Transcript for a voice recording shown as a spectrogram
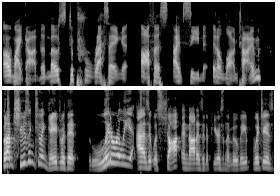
Oh my god, the most depressing office I've seen in a long time. But I'm choosing to engage with it literally as it was shot and not as it appears in the movie, which is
